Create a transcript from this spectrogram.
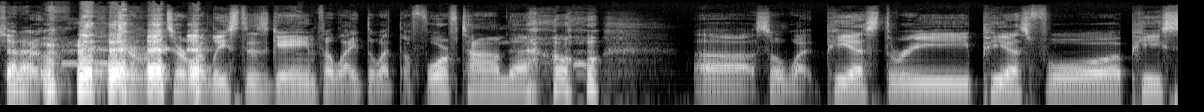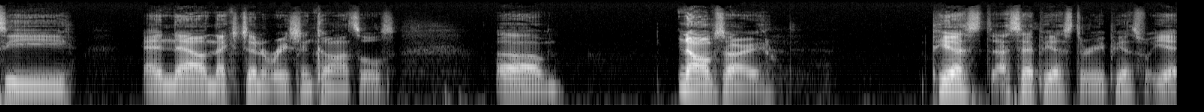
shut up. to, to, release this game for like the what the fourth time now. Uh, so what? PS3, PS4, PC, and now next generation consoles. Um, no, I'm sorry. PS. I said PS3, PS4. Yeah.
